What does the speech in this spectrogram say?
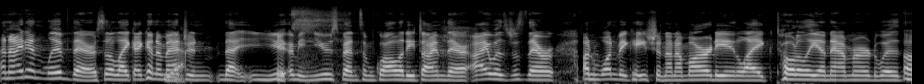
and I didn't live there, so like I can imagine that you. I mean, you spent some quality time there. I was just there on one vacation, and I'm already like totally enamored with Oh,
